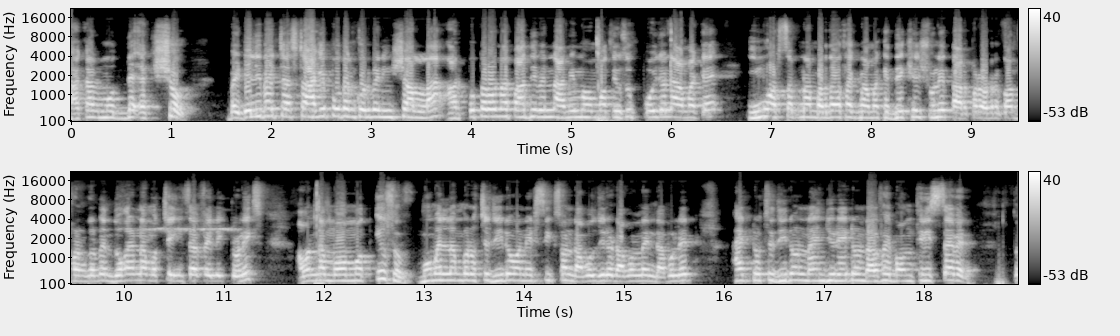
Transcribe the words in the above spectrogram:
ঢাকার মধ্যে একশো। ডেলিভারি চার্জটা আগে প্রদান করবেন ইনশাল্লাহ। আর প্রতারণা পা দিবেন না। আমি মোহাম্মদ ইউসুফ প্রয়োজনে আমাকে হোয়াটসঅ্যাপ নাম্বার দেওয়া থাকবে, আমাকে দেখে শুনে তারপর অর্ডার কনফার্ম করবেন। দোকানের নাম হচ্ছে ইনসাফ ইলেকট্রনিক্স আমার নাম মোহাম্মদ ইউসুফ। মোবাইল নাম্বার হচ্ছে zero one eight six one double zero double nine double eight একটা হচ্ছে zero nine zero eight one double five one three seven তো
